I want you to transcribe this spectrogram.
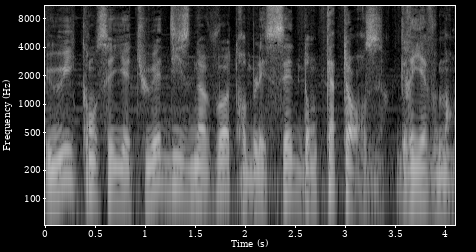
Huit conseillers tués, 19 autres blessés, dont 14 grièvement.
